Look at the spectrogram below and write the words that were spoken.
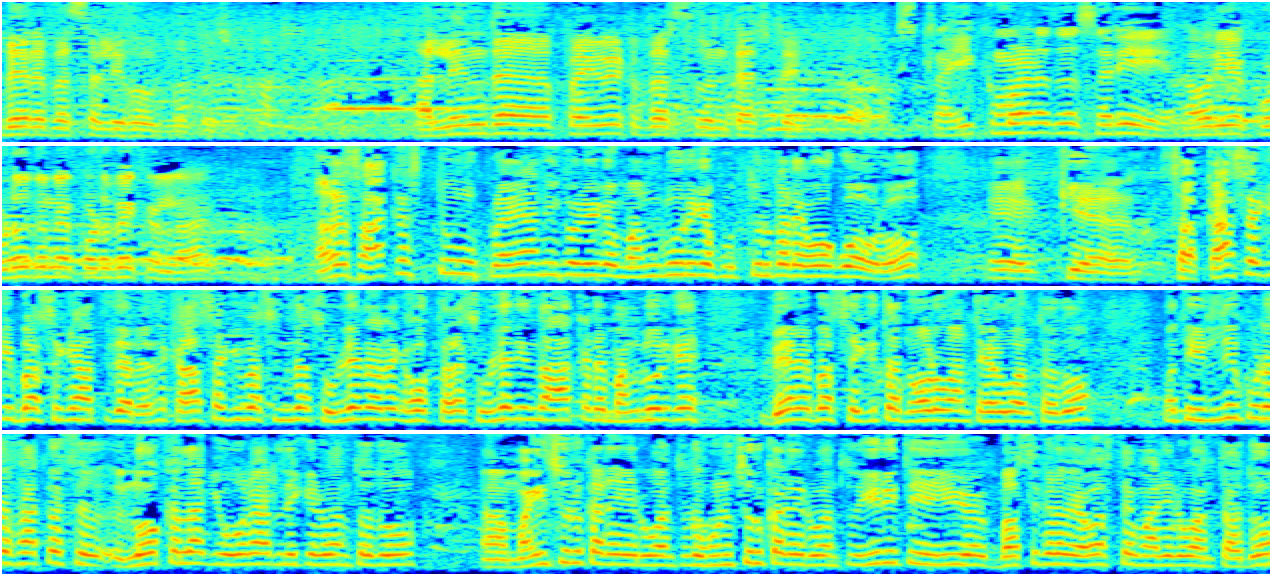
ಬೇರೆ ಬಸ್ಸಲ್ಲಿ ಹೋಗ್ಬೇಕು. ಅಲ್ಲಿಂದ ಪ್ರೈವೇಟ್ ಬಸ್ ಉಂಟಷ್ಟೇ. ಸ್ಟ್ರೈಕ್ ಮಾಡೋದು ಸರಿ ಅವರಿಗೆ ಕೊಡೋದನ್ನ ಕೊಡಬೇಕಲ್ಲ. ಅಂದ್ರೆ ಸಾಕಷ್ಟು ಪ್ರಯಾಣಿಕರಿಗೆ ಮಂಗಳೂರಿಗೆ ಪುತ್ತೂರು ಕಡೆ ಹೋಗುವವರು ಏ, ಕೆ- ಸ- ಖಾಸಗಿ ಬಸ್ಗೆ ಹತ್ತಿದ್ದಾರೆ. ಅಂದ್ರೆ ಖಾಸಗಿ ಬಸ್ಸಿಂದ ಸುಳ್ಯದವರೆಗೆ ಹೋಗ್ತಾರೆ. ಸುಳ್ಯದಿಂದ ಆ ಕಡೆ ಮಂಗಳೂರಿಗೆ ಬೇರೆ ಬಸ್ ಸಿಗುತ್ತಾ ನೋಡುವ ಅಂತ ಹೇಳುವಂತದ್ದು ಮತ್ತೆ ಇಲ್ಲಿ ಕೂಡ ಸಾಕಷ್ಟು ಲೋಕಲ್ ಆಗಿ ಓಡಾಡ್ಲಿಕ್ಕೆ ಇರುವಂತದ್ದು ಮೈಸೂರು ಕಡೆ ಇರುವಂತದ್ದು ಹುಣಸೂರು ಕಡೆ ಇರುವಂತದ್ದು ಈ ರೀತಿ ಈ ಬಸ್ಗಳ ವ್ಯವಸ್ಥೆ ಮಾಡಿರುವಂತದ್ದು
